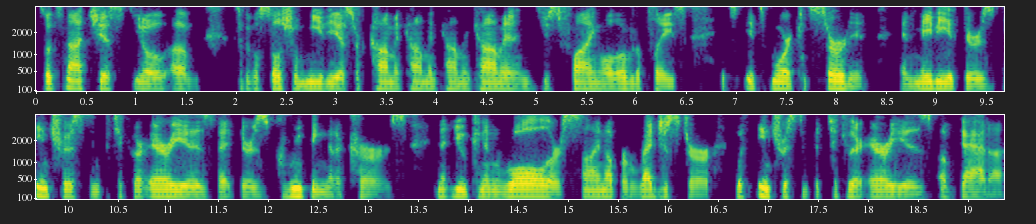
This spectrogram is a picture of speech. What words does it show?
So it's not just, you know, um, typical social media sort of comment, comment, comment, comment, and just flying all over the place. It's, it's more concerted. And maybe if there's interest in particular areas that there's grouping that occurs, that you can enroll or sign up or register with interest in particular areas of data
